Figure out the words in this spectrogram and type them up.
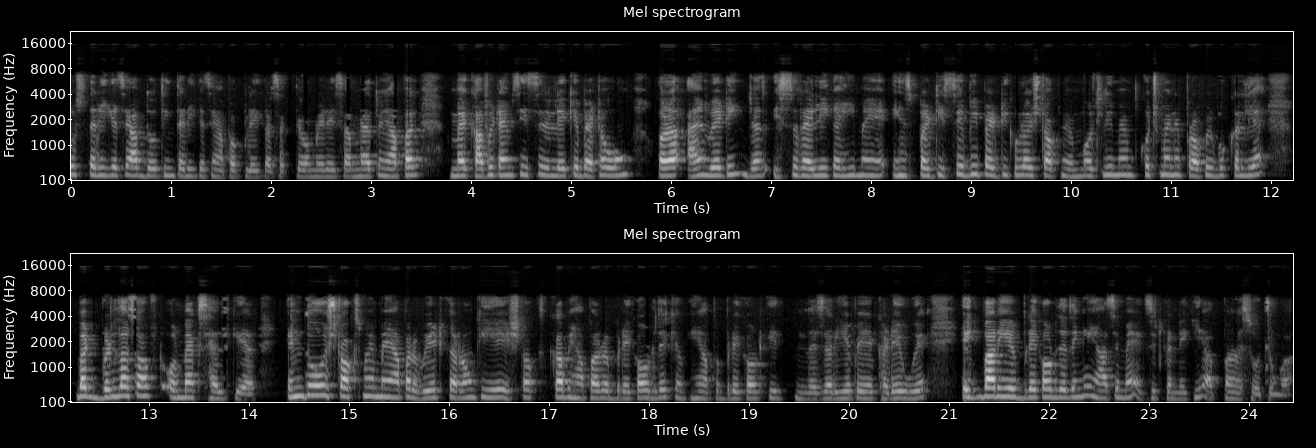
उस तरीके से आप दो तीन तरीके से यहाँ पर प्ले कर सकते हो मेरे हिसाब। में तो यहाँ पर, मैं काफ़ी टाइम से इसे लेके बैठा हुआ हूँ और आई एम वेटिंग जस्ट इस रैली का ही मैं इस पर्टी से भी पर्टिकुलर स्टॉक में मोस्टली मैं, कुछ मैंने प्रॉफिट बुक कर लिया है बट बिरला सॉफ्ट और मैक्स हेल्थ केयर इन दो स्टॉक्स में मैं यहाँ पर वेट कर रहा हूँ कि ये स्टॉक्स कब यहाँ पर ब्रेकआउट दे, क्योंकि यहाँ पर ब्रेकआउट की नज़रिए पे ये खड़े हुए। एक बार ये ब्रेकआउट दे देंगे, यहाँ से मैं एग्जिट करने की अब सोचूँगा।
